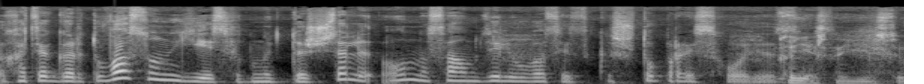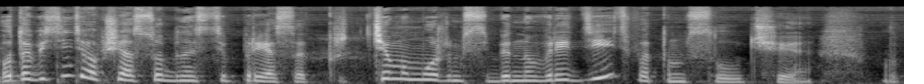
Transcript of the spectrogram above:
Хотя говорят, у вас он есть, вот мы даже читали, он на самом деле у вас есть. Что происходит? Конечно, есть. Вот объясните вообще особенности пресса. Чем мы можем себе навредить в этом случае? Вот,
